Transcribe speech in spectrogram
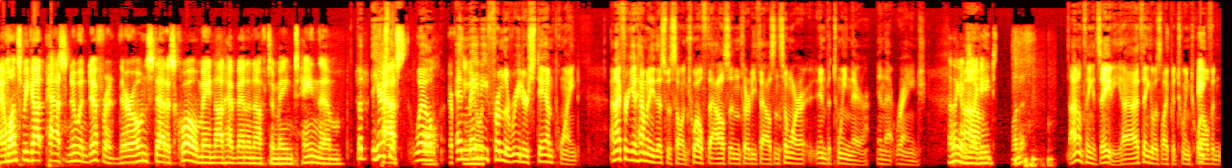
And once we got past new and different, their own status quo may not have been enough to maintain them. But here's the well, and you know. maybe from the reader's standpoint, and I forget how many this was selling 12,000, 30,000, somewhere in between there in that range. I think it was like Um, eight, wasn't it? I don't think it's 80. I I think it was like between 12 and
